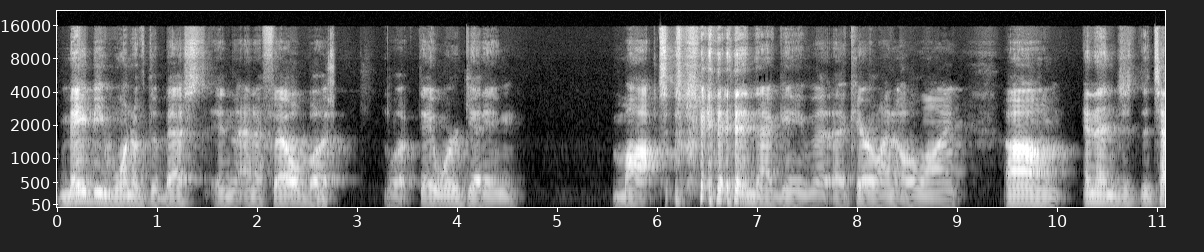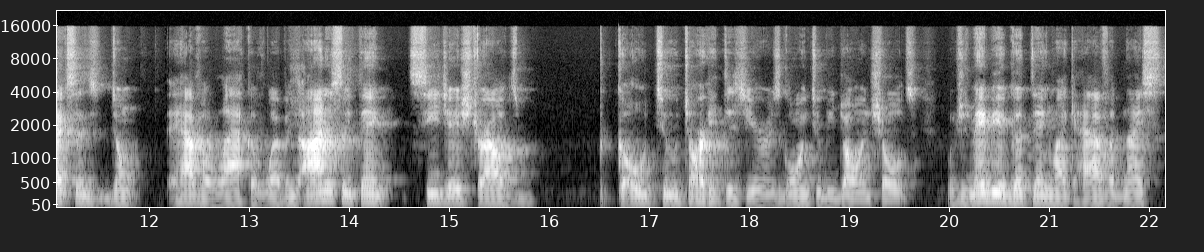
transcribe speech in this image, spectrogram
maybe one of the best in the NFL, but look, they were getting mopped in that game, that, Carolina O line. Um, and then just the Texans don't have a lack of weapons. I honestly think CJ Stroud's go to target this year is going to be Dalton Schultz, which is maybe a good thing. Like have a nice,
